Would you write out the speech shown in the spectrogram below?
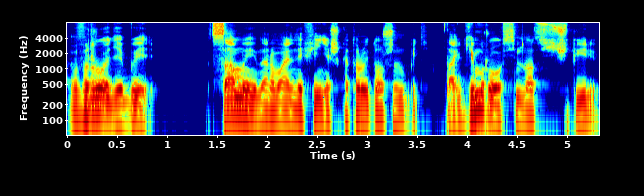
вроде бы самый нормальный финиш, который должен быть. Так, Гимрок 17.4.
